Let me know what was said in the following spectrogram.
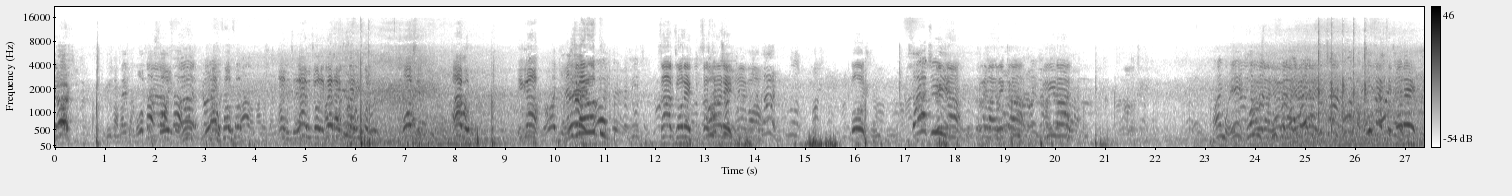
Ne znam, opet stojimo. Faul, faul, faul. Ajmo, Đole, ajmo, Đole, gledaj, upori. Može. Ajmo. Igra. Uzimaj loptu. Sam, Đole, sa strane. Može. Zađi! Reka, prva reka. Miran. Ajmo, ej, Ajmo, ajmo, ajmo, daj, ajmo. trčaj, borba, Putaj se. Đole.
